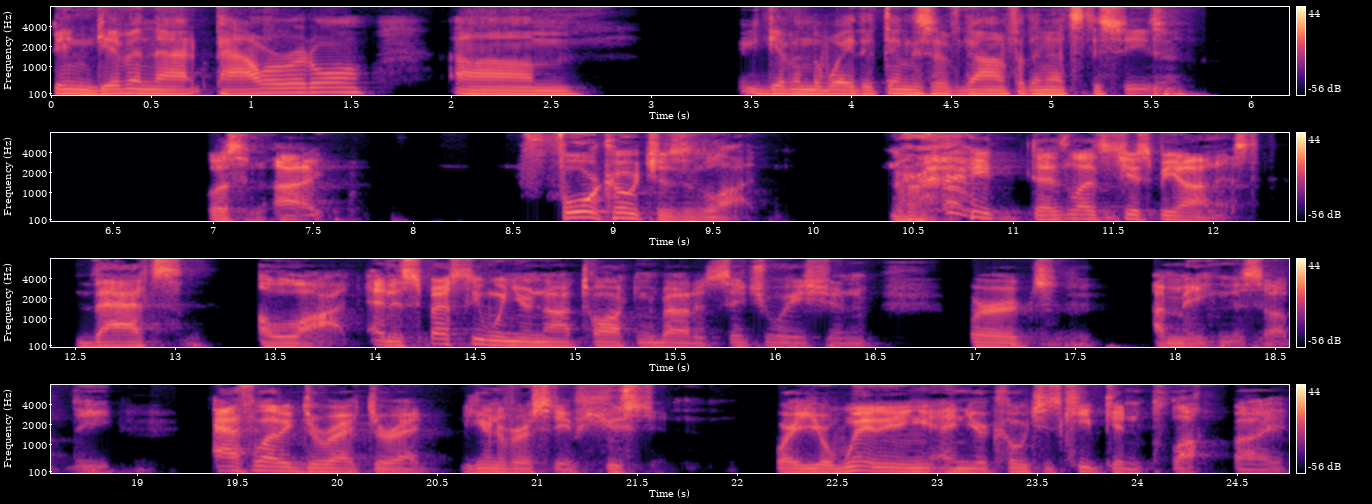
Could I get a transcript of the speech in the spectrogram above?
been given that power at all, um, given the way that things have gone for the Nets this season? Listen, I four coaches is a lot, right? Let's just be honest. That's a lot, and especially when you're not talking about a situation where it's I'm making this up. The athletic director at University of Houston, where you're winning and your coaches keep getting plucked by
